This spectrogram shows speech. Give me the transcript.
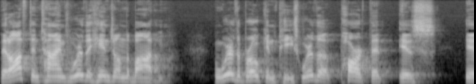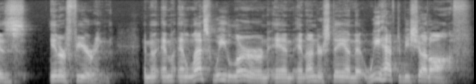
That oftentimes we're the hinge on the bottom. We're the broken piece. We're the part that is, is interfering. And, and unless we learn and, and understand that we have to be shut off,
